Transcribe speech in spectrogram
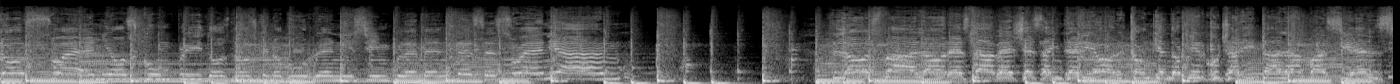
Los sueños cumplidos, los que no ocurren y simplemente se sueñan. Los valores, la belleza interior, con quien dormir cucharita, la paciencia,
